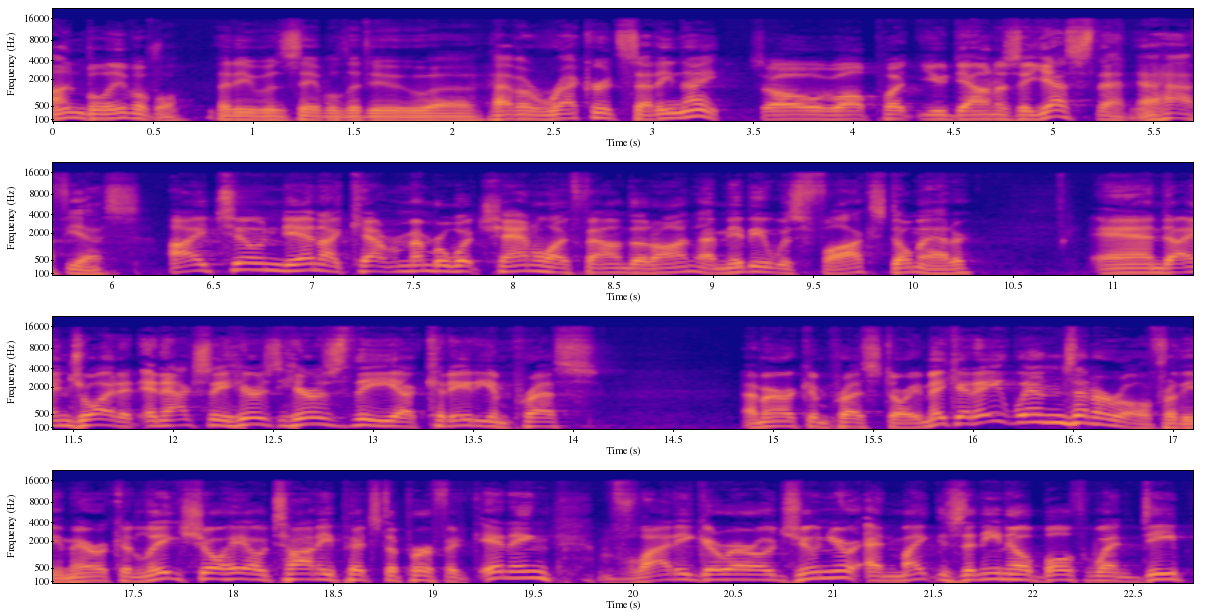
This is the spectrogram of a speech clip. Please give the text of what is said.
Unbelievable that he was able to do uh, have a record-setting night. So I'll put you down as a yes then. A half yes. I tuned in. I can't remember what channel I found it on. Uh, Maybe it was Fox. Don't matter. And I enjoyed it. And actually, here's here's the uh, Canadian press, American press story. Make it eight wins in a row for the American League. Shohei Ohtani pitched a perfect inning. Vladdy Guerrero Jr. and Mike Zunino both went deep,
